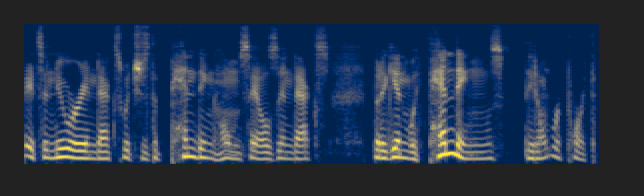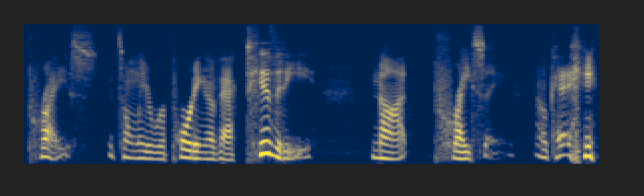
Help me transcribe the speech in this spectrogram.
it's a newer index, which is the pending home sales index. But again, with pendings, they don't report the price, it's only a reporting of activity, not pricing. Okay,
